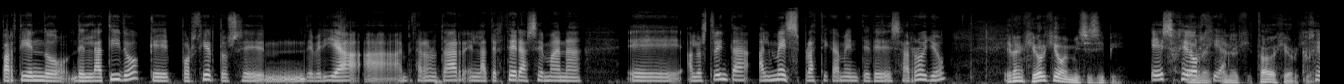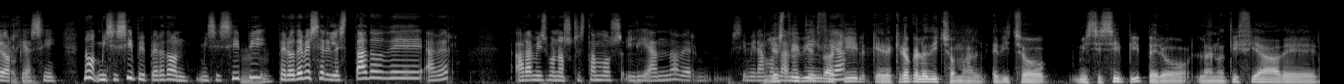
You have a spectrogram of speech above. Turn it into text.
partiendo del latido, que por cierto se mm, debería empezar a notar en la tercera semana eh, a los 30, al mes prácticamente de desarrollo. ¿Era en Georgia o en Mississippi? Es Georgia. En el, estado de Georgia. Georgia, sí. No, Mississippi, perdón. Mississippi, pero debe ser el estado de... A ver, ahora mismo nos estamos liando, a ver si miramos la noticia. Yo estoy viendo aquí, que creo que lo he dicho mal. He dicho Mississippi, pero la noticia de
